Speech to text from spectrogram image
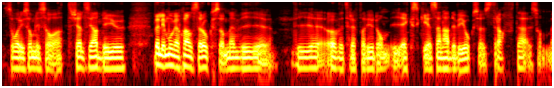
så var det som ni sa att Chelsea hade ju väldigt många chanser också, men vi vi överträffade ju dem i XG. Sen hade vi också en straff där som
